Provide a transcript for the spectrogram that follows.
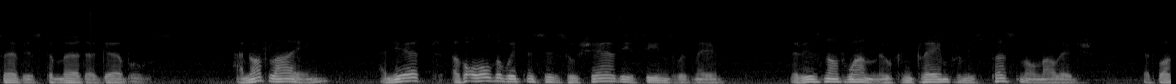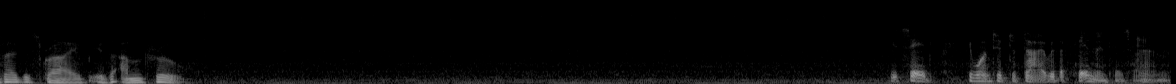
Service to murder Goebbels. I'm not lying, and yet, of all the witnesses who share these scenes with me, there is not one who can claim from his personal knowledge that what I describe is untrue. He said he wanted to die with a pen in his hands.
